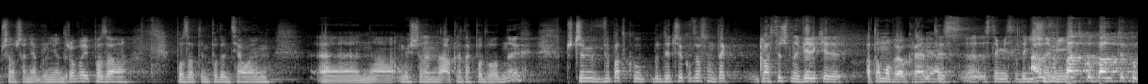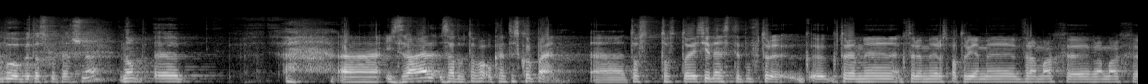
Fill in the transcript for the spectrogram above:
przenoszenia broni jądrowej poza, poza tym potencjałem E, na, umieszczonym na okrętach podwodnych. Przy czym w wypadku Brytyjczyków to są te klasyczne, wielkie atomowe okręty z, z, tymi strategicznymi... A w wypadku Bałtyku byłoby to skuteczne? No, e, e, Izrael zaadoptował okręty Skorpion. E, to, to, to jest jeden z typów, które, które, my, które my rozpatrujemy w ramach, w ramach e,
